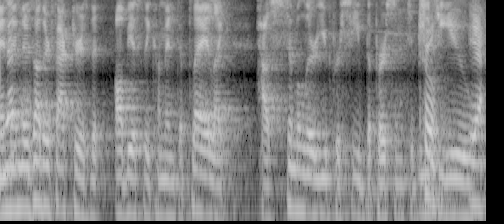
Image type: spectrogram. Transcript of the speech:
and then there's other factors that obviously come into play, like how similar you perceive the person to be True. to you, Yeah.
